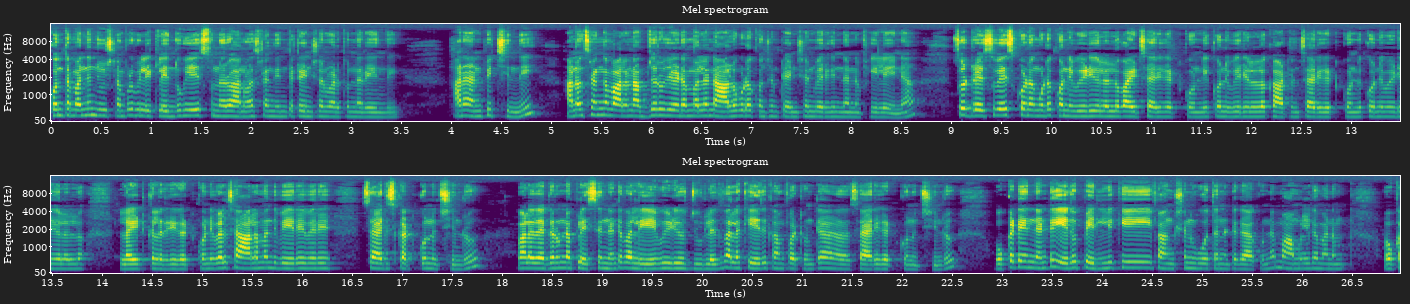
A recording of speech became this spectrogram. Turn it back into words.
కొంతమందిని చూసినప్పుడు వీళ్ళు ఇట్లా ఎందుకు చేస్తున్నారు? అనవసరంగా ఇంత టెన్షన్ పడుతున్నారు ఏంది? అని అనిపించింది. అనవసరంగా వాళ్ళని అబ్జర్వ్ చేయడం వల్ల నాలో కూడా కొంచెం టెన్షన్ పెరిగిందన్న ఫీల్ అయినా. సో డ్రెస్ వేసుకోవడం కూడా కొన్ని వీడియోలలో వైట్ శారీ కట్టుకోండి కొన్ని వీడియోలలో కాటన్ శారీ కట్టుకోండి కొన్ని వీడియోలలో లైట్ కలర్ కట్టుకోండి. వాళ్ళు చాలామంది వేరే వేరే శారీస్ కట్టుకొని వచ్చిండ్రు. వాళ్ళ దగ్గర ఉన్న ప్లస్ ఏంటంటే వాళ్ళు ఏ వీడియో చూడలేదు. వాళ్ళకి ఏది కంఫర్ట్ ఉంటే ఆ శారీ కట్టుకొని వచ్చిండ్రు. ఒకటి ఏంటంటే ఏదో పెళ్ళికి ఫంక్షన్ పోతున్నట్టు కాకుండా మామూలుగా మనం ఒక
